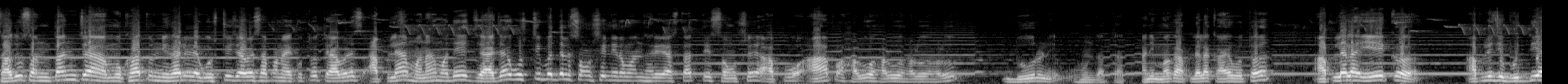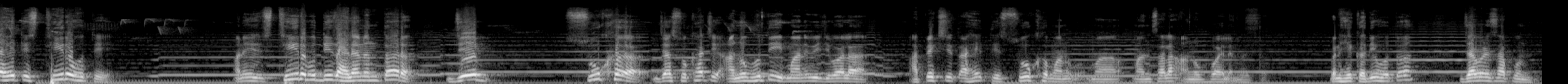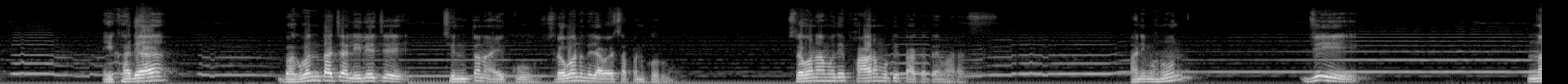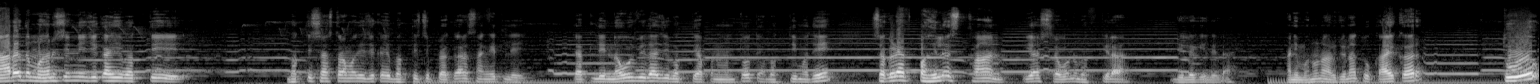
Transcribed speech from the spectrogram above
साधू संतांच्या मुखातून निघालेल्या गोष्टी ज्यावेळेस आपण ऐकतो त्यावेळेस आपल्या मनामध्ये ज्या ज्या गोष्टीबद्दल संशय निर्माण झालेले असतात ते संशय आपोआप हळूहळू हळूहळू दूर नि- होऊन जातात. आणि मग आपल्याला काय होतं? आपल्याला एक आपली जी बुद्धी आहे ती स्थिर होते. आणि स्थिर बुद्धी झाल्यानंतर जे सुख ज्या सुखाची अनुभूती मानवी जीवाला अपेक्षित आहे ते सुख मानव मा- माणसाला अनुभवायला मिळतं. पण हे कधी होतं? ज्यावेळेस आपण एखाद्या भगवंताच्या लीलेचे चिंतन ऐकू श्रवण ज्यावेळेस आपण करू श्रवणामध्ये फार मोठी ताकद आहे महाराज. आणि म्हणून जी नारद महर्षींनी जी काही भक्ती भक्तिशास्त्रामध्ये जे काही भक्तीचे प्रकार सांगितले त्यातली नवविधा जी भक्ती आपण म्हणतो त्या भक्तीमध्ये सगळ्यात पहिलं स्थान या श्रवण भक्तीला दिलं गेलेलं आहे. आणि म्हणून अर्जुना तू काय कर? तू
